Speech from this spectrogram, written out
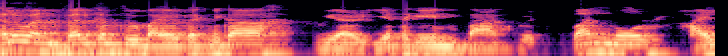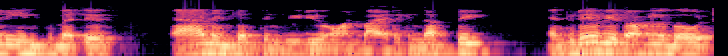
Hello and welcome to Biotecnika. We are yet again back with one more highly informative and interesting video on biotech industry. And today we are talking about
